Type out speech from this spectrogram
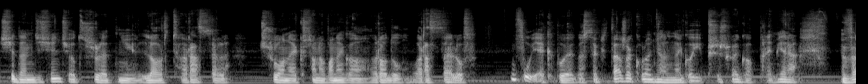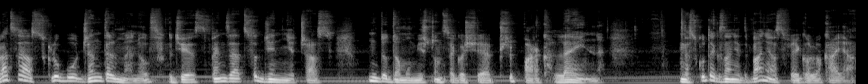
73-letni Lord Russell, członek szanowanego rodu Russellów, wujek byłego sekretarza kolonialnego i przyszłego premiera, wraca z klubu gentlemanów, gdzie spędza codziennie czas do domu mieszczącego się przy Park Lane. Na skutek zaniedbania swojego lokaja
